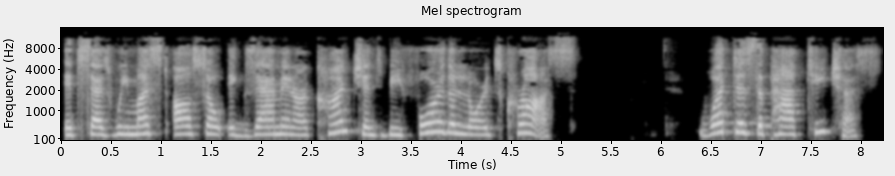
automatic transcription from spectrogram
it says we must also examine our conscience before the Lord's cross what does the path teach us?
